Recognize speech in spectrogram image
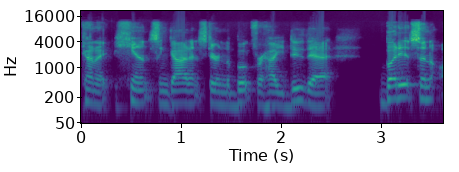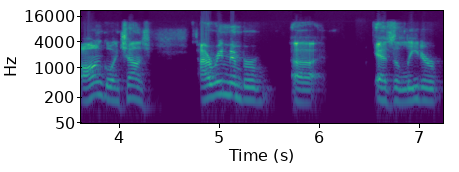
kind of hints and guidance there in the book for how you do that but it's an ongoing challenge i remember uh, as a leader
